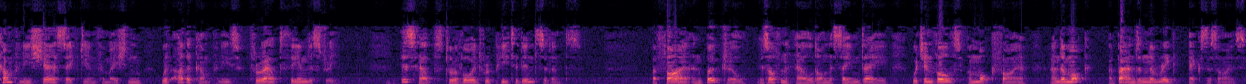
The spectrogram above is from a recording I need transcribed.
Companies share safety information with other companies throughout the industry. This helps to avoid repeated incidents. A fire and boat drill is often held on the same day, which involves a mock fire and a mock abandon the rig exercise.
